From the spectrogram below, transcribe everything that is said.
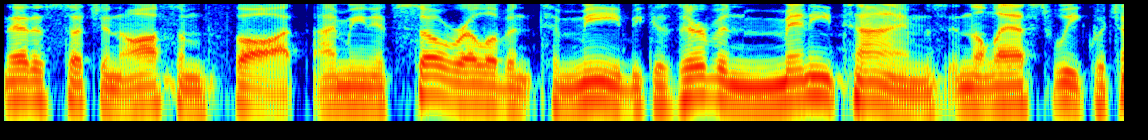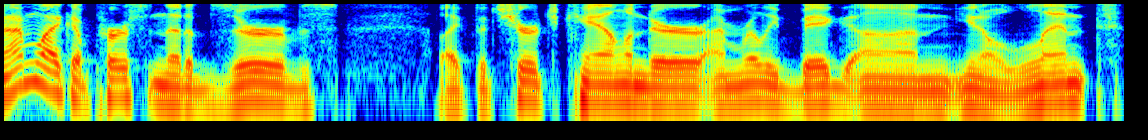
That is such an awesome thought. I mean, it's so relevant to me because there have been many times in the last week, which I'm like a person that observes like the church calendar. I'm really big on, you know, Lent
